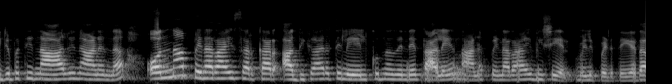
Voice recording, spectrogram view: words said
ഇരുപത്തിനാലിനാണെന്ന് ഒന്നാം പിണറായി സർക്കാർ അധികാരത്തിലേൽക്കുന്നതിന്റെ തലേന്നാണ് പിണറായി വിജയൻ വെളിപ്പെടുത്തിയത്.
